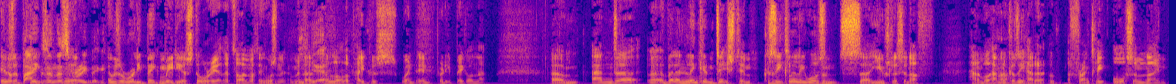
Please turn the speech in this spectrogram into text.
it was the a bangs big, and the yeah, screaming. It was a really big media story at the time, I think, wasn't it? I mean, a, Yeah. a lot of the papers went in pretty big on that. Um, and uh, uh, but then Lincoln ditched him because he clearly wasn't uh, useless enough, Hannibal Hamlin, Uh-huh. because he had a, a frankly awesome name.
